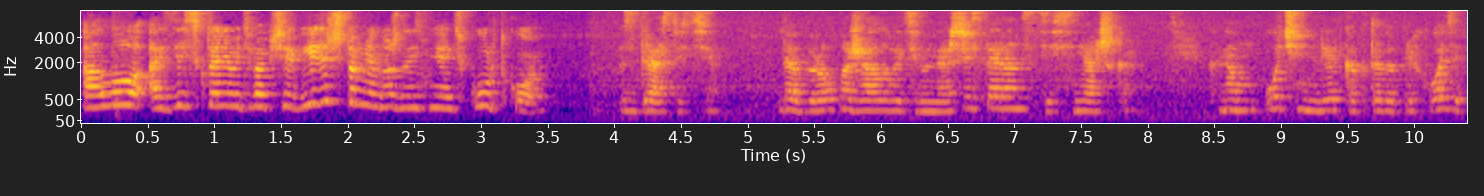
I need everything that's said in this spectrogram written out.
Алло, а здесь кто-нибудь вообще видит, что мне нужно снять куртку? Здравствуйте. Добро пожаловать в наш ресторан «Стесняшка». К нам очень редко кто-то приходит,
